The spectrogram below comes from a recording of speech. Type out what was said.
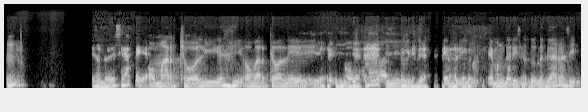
Hmm? Ya, Sampdoria siapa ya Omar Choli kan, Omar Chole. iya iya iya beda Every emang dari satu negara sih.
